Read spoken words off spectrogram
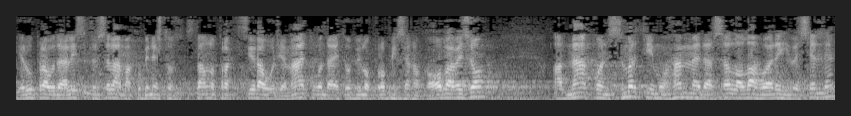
jer upravo da ali se to se nam ako bi nešto stalno prakticirao u džematu onda je to bilo propisano kao obavezom a nakon smrti Muhammeda sallallahu alaihi ve sellem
